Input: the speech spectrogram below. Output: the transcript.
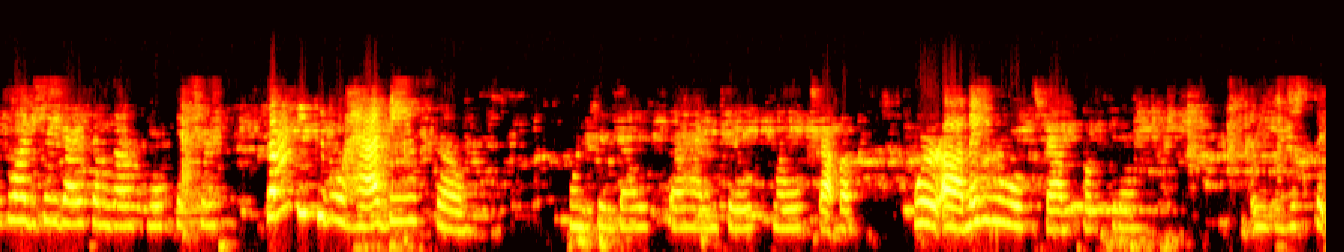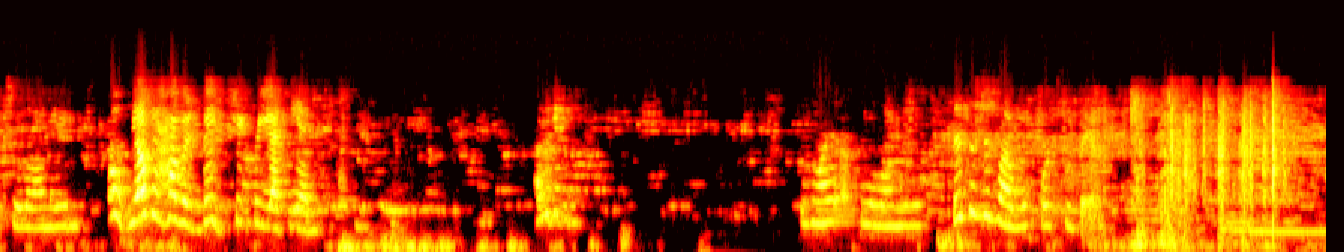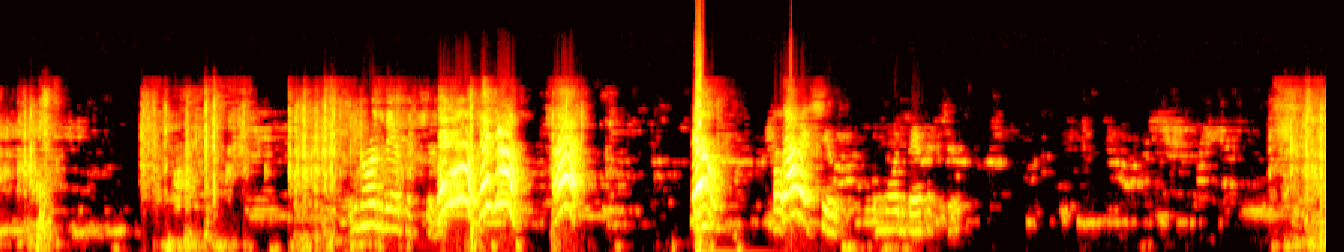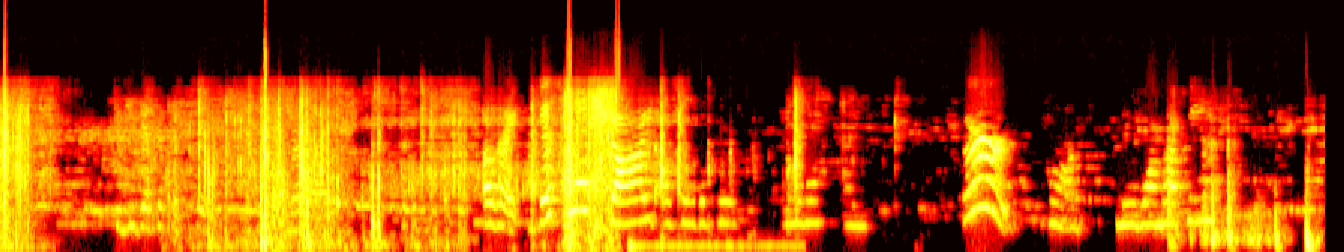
just wanted to show you guys some of the wolf pictures. Some of these people had these, so wanted to show you guys that I had them too. My wolf scrapbook. We're uh, making a wolf scrapbook today. This is just a picture that I made. Oh, we also have a big treat for you at the end. This? Might be a long. This is just my wolf with bear. Ignore the bear picture. No, no, no, no! Ah! No! Oh, Stop it! shoot. Ignore the bear picture. Did you get the picture? Okay, this wolf died. I'll show the wolf. Third! Hold on. Newborn puppies.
